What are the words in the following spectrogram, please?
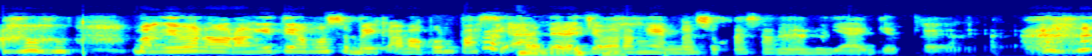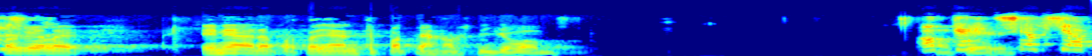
Bang Iman orang itu yang mau sebaik apa pun pasti ada aja orang yang gak suka sama dia gitu. Oke, Le. Ini ada pertanyaan cepat yang harus dijawab. Oke, Oke. siap-siap.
